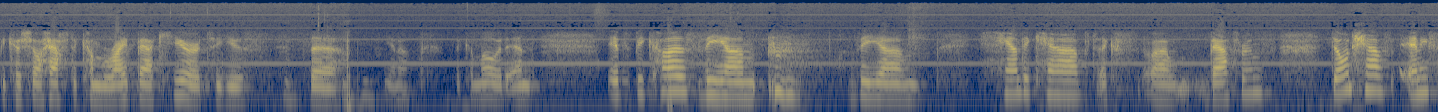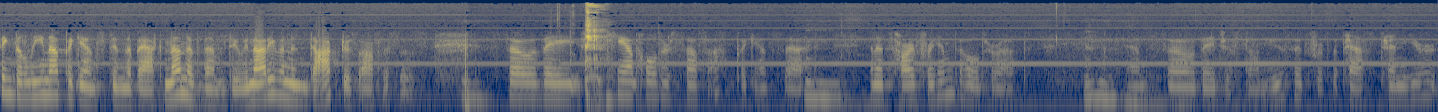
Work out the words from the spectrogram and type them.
because she'll have to come right back here to use the, you know, the commode. And it's because the um, the um, handicapped ex- uh, bathrooms don't have anything to lean up against in the back. None of them do, not even in doctors' offices. Mm-hmm. So they she can't hold herself up against that, mm-hmm. and it's hard for him to hold her up. Mm-hmm. And so they just don't use it for the past 10 years.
